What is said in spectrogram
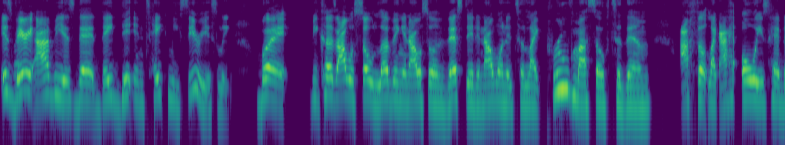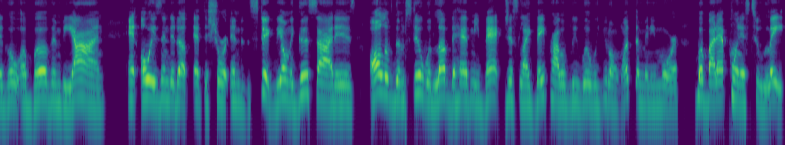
it's very obvious that they didn't take me seriously. But because I was so loving and I was so invested and I wanted to like prove myself to them, I felt like I always had to go above and beyond and always ended up at the short end of the stick. The only good side is all of them still would love to have me back, just like they probably will when you don't want them anymore. But by that point, it's too late.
